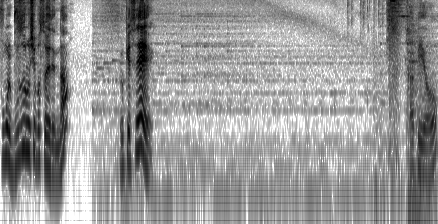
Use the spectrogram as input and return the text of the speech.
궁을 무수로 씹었어야 됐나? 왜 이렇게 세? 까비요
